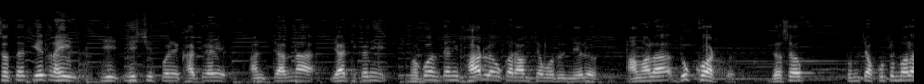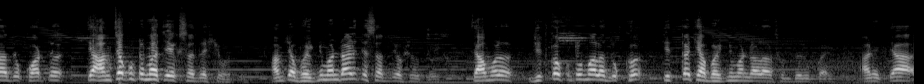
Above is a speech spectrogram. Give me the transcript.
सतत येत राहील ही निश्चितपणे खात्री आहे. आणि त्यांना या ठिकाणी भगवंतांनी फार लवकर आमच्यामधून नेलं. आम्हाला दुःख वाटतं. जसं तुमच्या कुटुंबाला दुःख वाटतं ते आमच्या कुटुंबाचे एक सदस्य होते. आमच्या भजनी मंडळाचे सदस्य होते. त्यामुळं जितकं कुटुंबाला दुःख तितकंच या भजनी मंडळाला सुद्धा दुःख आहे. आणि त्या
